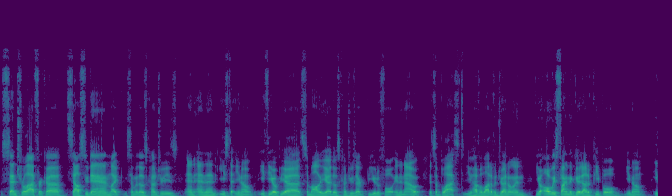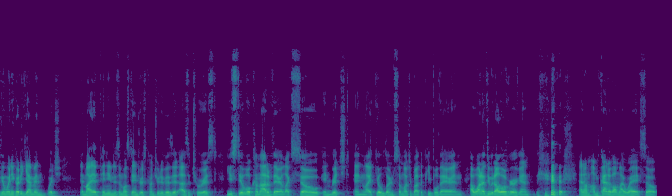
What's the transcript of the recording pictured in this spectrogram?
Central Africa, South Sudan, like some of those countries, and and then East, you know, Ethiopia, Somalia, those countries are beautiful in and out. It's a blast. You have a lot of adrenaline. You'll always find the good out of people. You know, even when you go to Yemen, which in my opinion, is the most dangerous country to visit as a tourist, you still will come out of there like so enriched and like you'll learn so much about the people there. And I want to do it all over again. and I'm, I'm kind of on my way. So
